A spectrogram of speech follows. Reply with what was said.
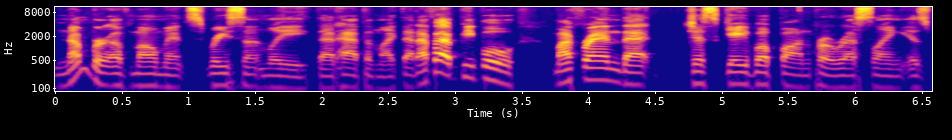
number of moments recently that happened like that. I've had people, my friend that just gave up on pro wrestling is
